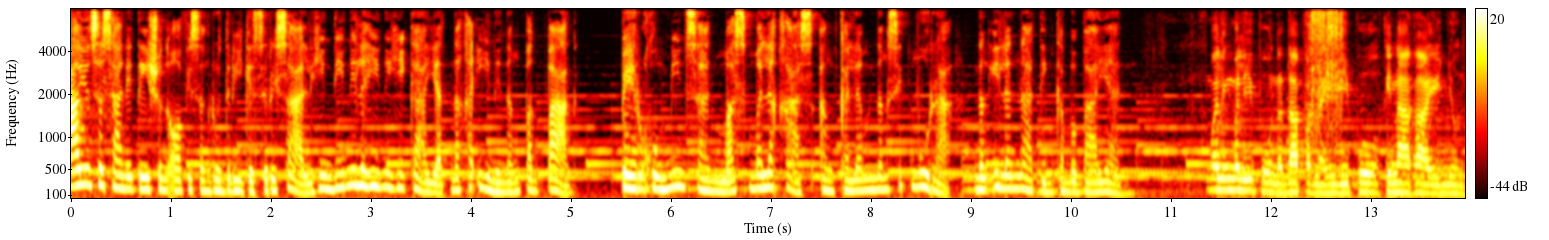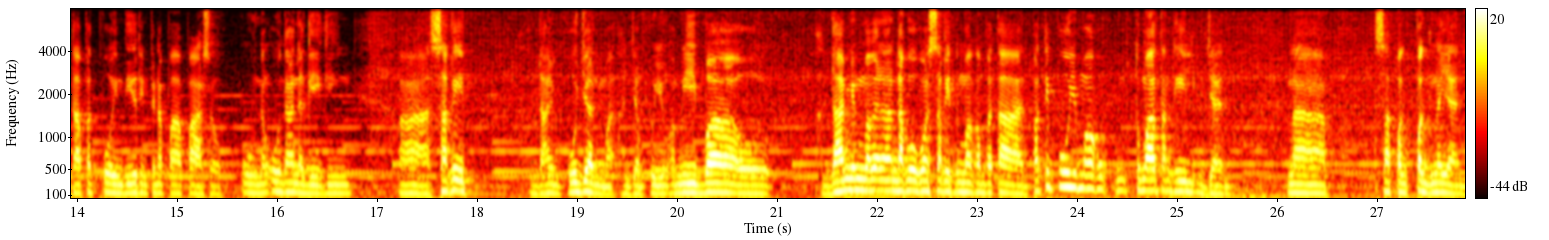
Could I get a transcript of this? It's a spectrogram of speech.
Ayon sa Sanitation Office ng Rodriguez Rizal, hindi nila hinihikayat na kainin ng pagpag. Pero kung minsan mas malakas ang kalam ng sikmura ng ilan nating kababayan. Maling-mali po na dapat na hindi po kinakain yun. Dapat po hindi rin pinapapasok. Unang-una nagiging ah, sakit. Ang dami po dyan. Andyan po yung amoeba o ang daming mga nakukuha sakit ng mga kabataan. Pati po yung mga tumatangkilik dyan na sa pagpag na yan.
